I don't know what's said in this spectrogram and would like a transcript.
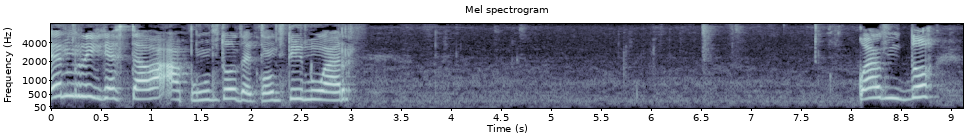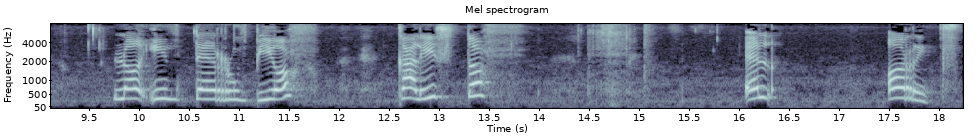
Enrique estaba a punto de continuar cuando lo interrumpió Calisto el Orritz.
